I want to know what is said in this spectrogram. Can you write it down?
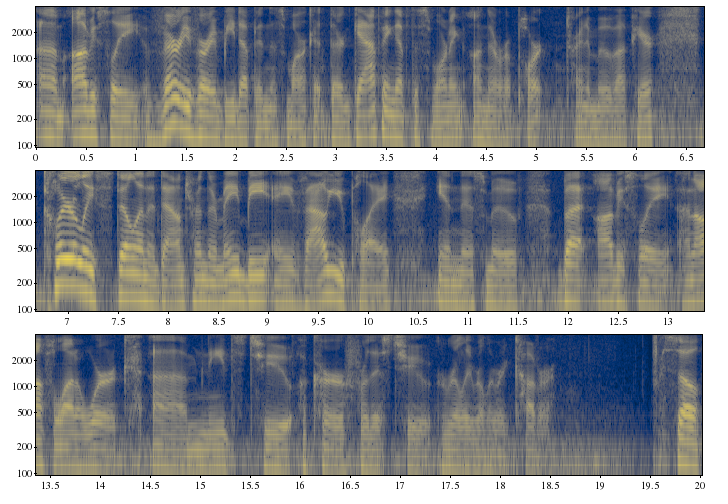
um, obviously very, very beat up in this market. They're gapping up this morning on their report, trying to move up here. Clearly still in a downtrend. There may be a value play in this move, but obviously an awful lot of work um, needs to occur for this to really, really recover. So,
